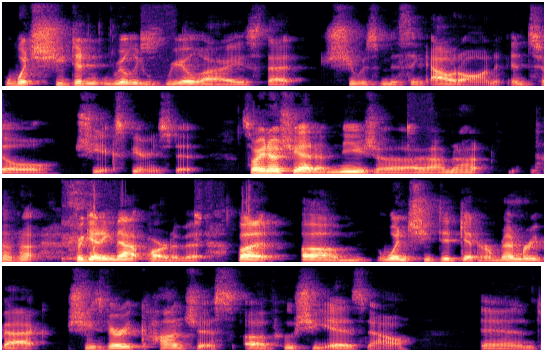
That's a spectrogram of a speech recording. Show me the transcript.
which she didn't really realize that she was missing out on until she experienced it. So I know she had amnesia. I'm not I'm not forgetting that part of it. But um, when she did get her memory back, she's very conscious of who she is now, and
